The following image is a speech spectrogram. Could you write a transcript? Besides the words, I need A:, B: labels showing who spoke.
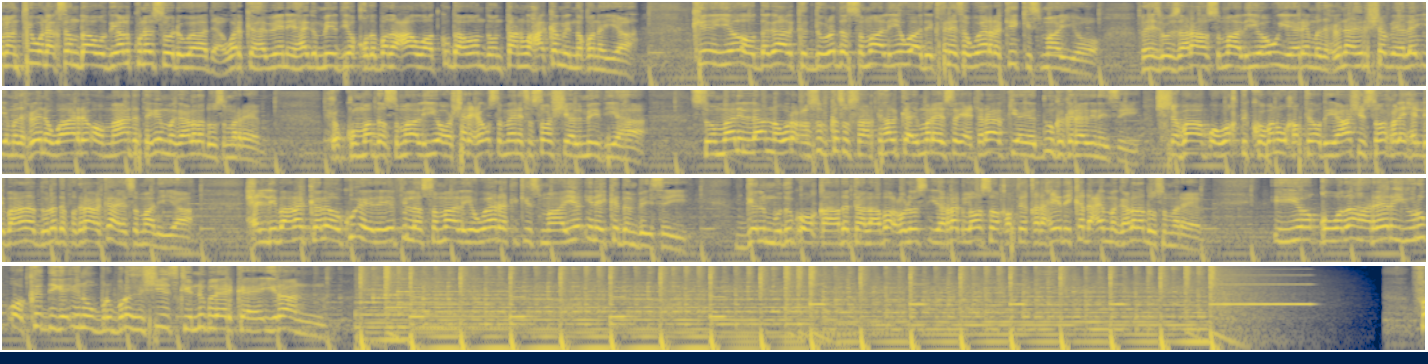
A: kulanti wanaagsan daawadayaal kuna soo dhowaada. Warka habeenee haga meediya qodobada caawa aad ku daawan doontaan waxaa ka mid noqonaya kenya oo dagaalka dowladda soomaaliya u adeegsanaysa weerarkii kismaayo. Ra'iisul wasaaraha soomaaliya oo u yeeray madaxweynaha hirshabeelle iyo madaxweyne waare oo maanta tegay magaalada dhuusmareeb xukuumadda soomaaliya oo sharci u samaynaysa soshal mediyaha somalilanna war cusub ka soo saartay halka ay marayso ictiraafkii ay adduunka ka raadinaysay. Shabaab oo wakhti kooban u qabtay odayaashii soo xulay xildhibaanada dowladda federaalk ee soomaaliya. Xildhibaano kale oo ku eedeeyay villa soomaaliya weerarka kismaayo inay ka dambaysay galmudug oo qaaday tallaabo culus iyo rag loo soo qabtay qaraxyadii ka dhacay magaalada dhuusmareeb iyo quwadaha reer yurub oo ka digay inuu burburo heshiiskii nukleerka ee iiraan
